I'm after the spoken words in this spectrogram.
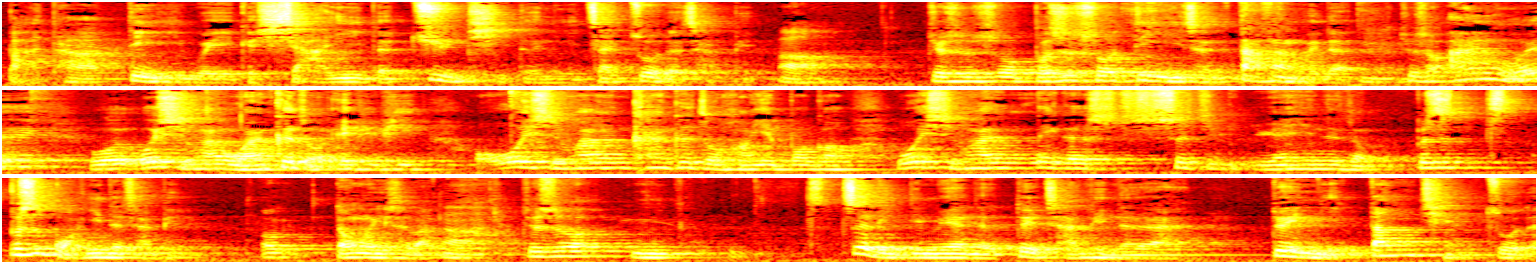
把它定义为一个狭义的、具体的你在做的产品。啊就是说，不是说定义成大范围的，嗯。就说哎，我也我我喜欢玩各种 A P P，我喜欢看各种行业报告，我喜欢那个设计原型那种，不是不是广义的产品，哦，懂我意思吧？啊。就是说你这里里面的对产品的热爱，对你当前做的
